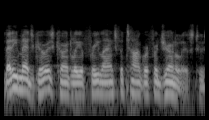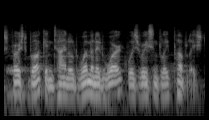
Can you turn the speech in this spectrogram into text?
Betty Medsger is currently a freelance photographer journalist whose first book, entitled Women at Work, was recently published.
